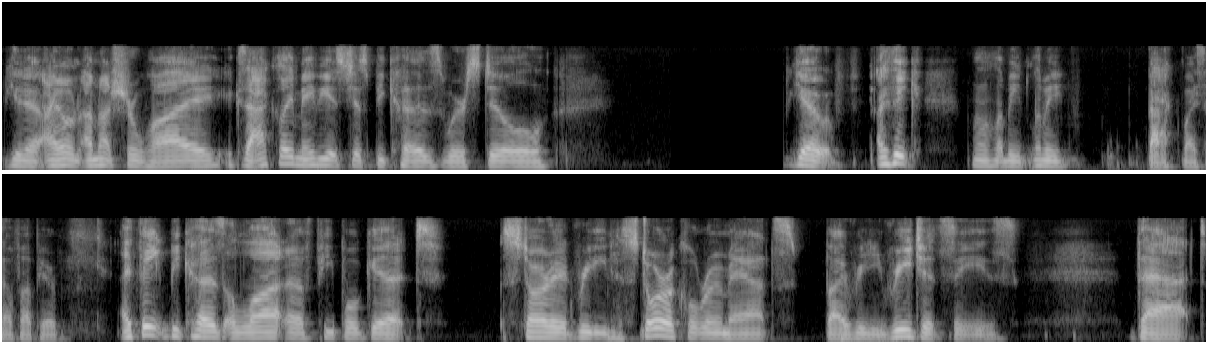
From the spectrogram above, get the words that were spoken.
you know, I don't I'm not sure why exactly. Maybe it's just because we're still you know, I think well, let me let me back myself up here. I think because a lot of people get started reading historical romance by reading Regencies that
